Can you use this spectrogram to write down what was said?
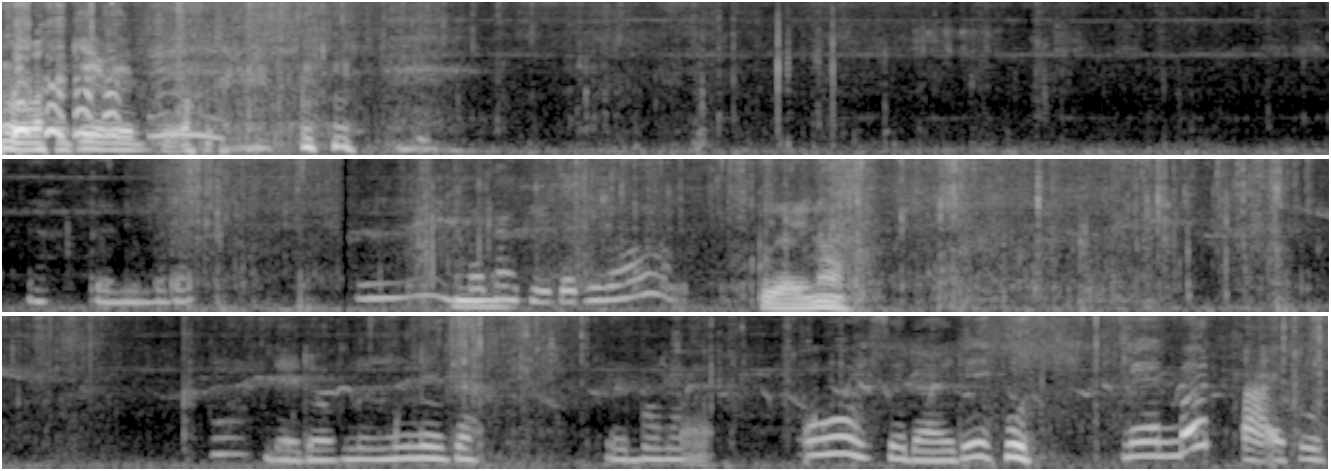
รือว่าเก็บเห็ดปวกตัวนี้บ่ได้อืมมาทางผีจ้ะพี่น้อง เปื่อยเนาะเดี๋ยวดอกหนึ่งมึงเนี่ยจ้ะเดี๋ยวบ่ละโอ้ยเสียดายเด้พุดแมนเบิดตายพุด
